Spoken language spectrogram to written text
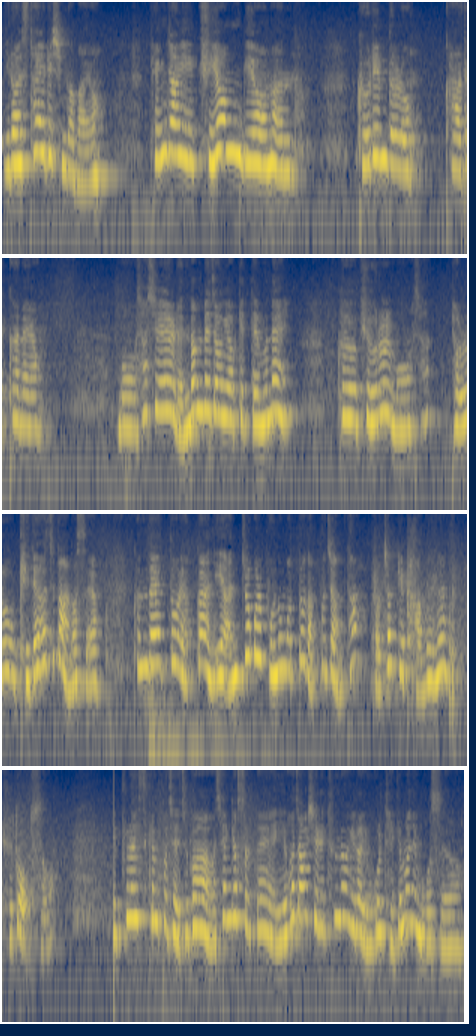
이런 스타일이신가 봐요. 굉장히 귀염귀염한 그림들로 가득하네요. 뭐 사실 랜덤 배정이었기 때문에 그 view를 뭐 사- 별로 기대하지도 않았어요. 근데 또 약간 이 안쪽을 보는 것도 나쁘지 않다? 어차피 밤에는 view도 없어. 이 플레이스 캠프 제주가 생겼을 때 이 화장실이 투명이라 욕을 되게 많이 먹었어요.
